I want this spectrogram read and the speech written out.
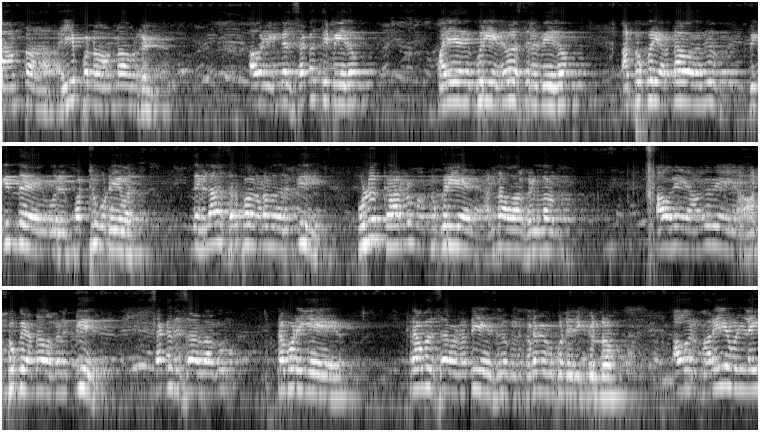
அண்ணா ஐயப்பன் அண்ணா அவர்கள். அவர் எங்கள் சங்கத்தின் மீதும் மரியாதைக்குரிய நிவாசத்தின் மீதும் அன்புக்குரிய அண்ணாவாகவும் மிகுந்த ஒரு பற்று உடையவர் இந்த விழா சிறப்பாக நடவதற்கு முழு காரணம் அன்புக்குரிய அண்ணாவார்கள் தான் ஆகவே ஆகவே அன்புக்குரிய அண்ணாவர்களுக்கு சங்கத்தின் சார்பாகவும் நம்முடைய நன்றியை சொல்ல கடமை கொண்டிருக்கின்றோம் அவர் மறையவில்லை.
